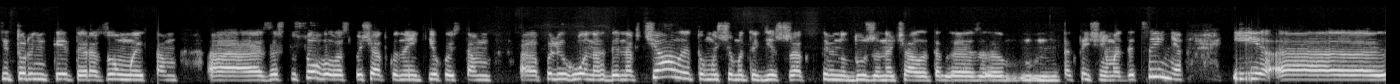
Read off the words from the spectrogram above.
ці турнікети, разом ми їх там е, застосовували спочатку на якихось там е, полігонах, де навчали, тому що ми тоді ж активно дуже навчали так, е, тактичній медицині. І е,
